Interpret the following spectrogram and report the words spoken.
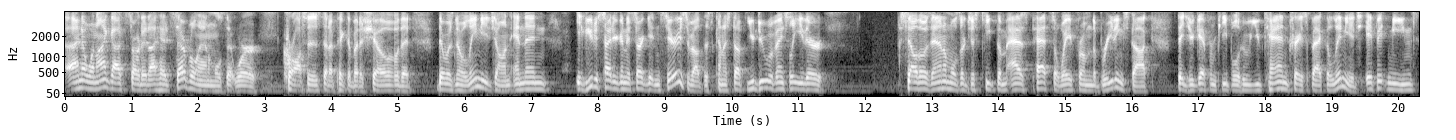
I know when I got started, I had several animals that were crosses that I picked up at a show that there was no lineage on. And then if you decide you're going to start getting serious about this kind of stuff, you do eventually either sell those animals or just keep them as pets away from the breeding stock that you get from people who you can trace back the lineage if it means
